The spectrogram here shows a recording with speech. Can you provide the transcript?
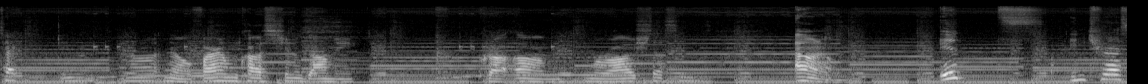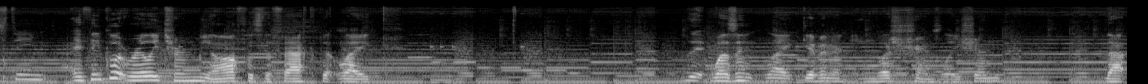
Tech. Uh, no, Fire Emblem Cross Shinigami. Um, Mirage Sessions. I don't know. It's interesting. I think what really turned me off was the fact that, like, it wasn't like given an English translation, that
